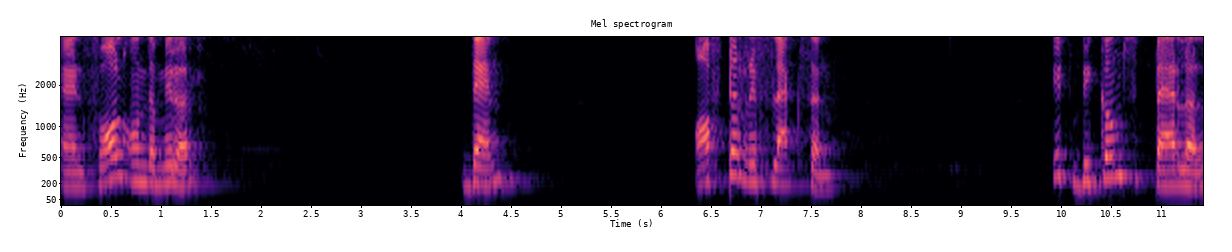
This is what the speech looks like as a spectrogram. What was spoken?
and fall on the mirror then after reflection it becomes parallel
